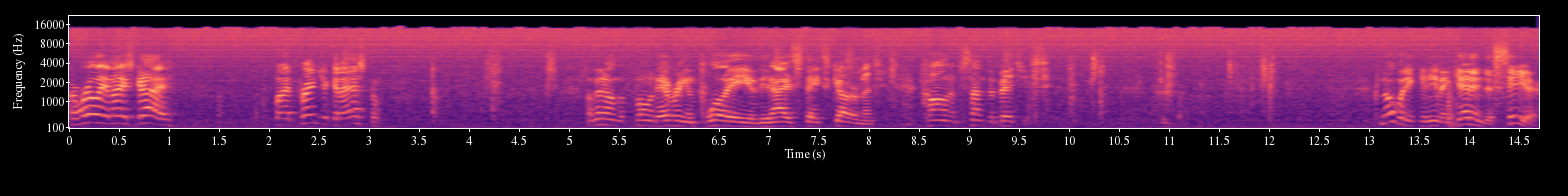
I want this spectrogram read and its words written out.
I'm really a nice guy. If I had friends, you could ask them. I've been on the phone to every employee of the United States government, calling them sons of bitches. Nobody can even get in to see her.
